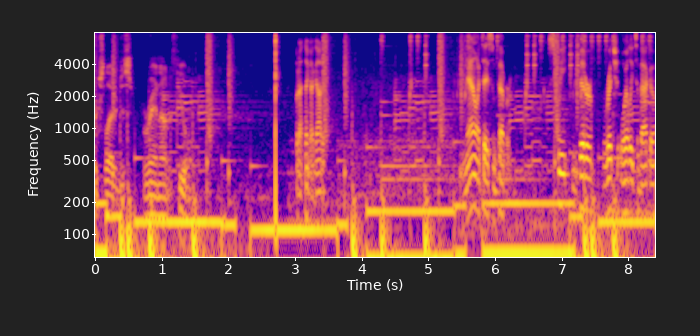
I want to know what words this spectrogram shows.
Torch lighter just ran out of fuel. But I think I got it. Now I taste some pepper. Sweet, bitter, rich, oily tobacco.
